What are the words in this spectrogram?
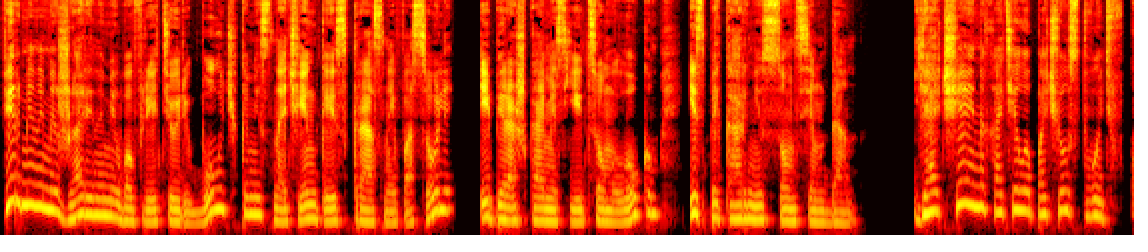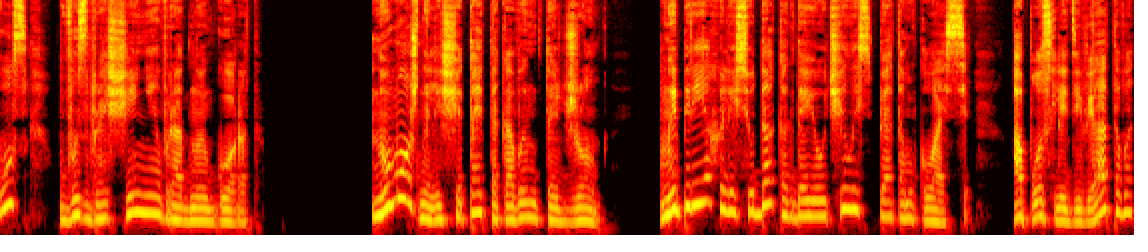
фирменными жареными во фритюре булочками с начинкой из красной фасоли и пирожками с яйцом и луком из пекарни Сон Симдан. Я отчаянно хотела почувствовать вкус возвращения в родной город. Но можно ли считать таковым Тэджон? Мы переехали сюда, когда я училась в пятом классе, а после девятого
